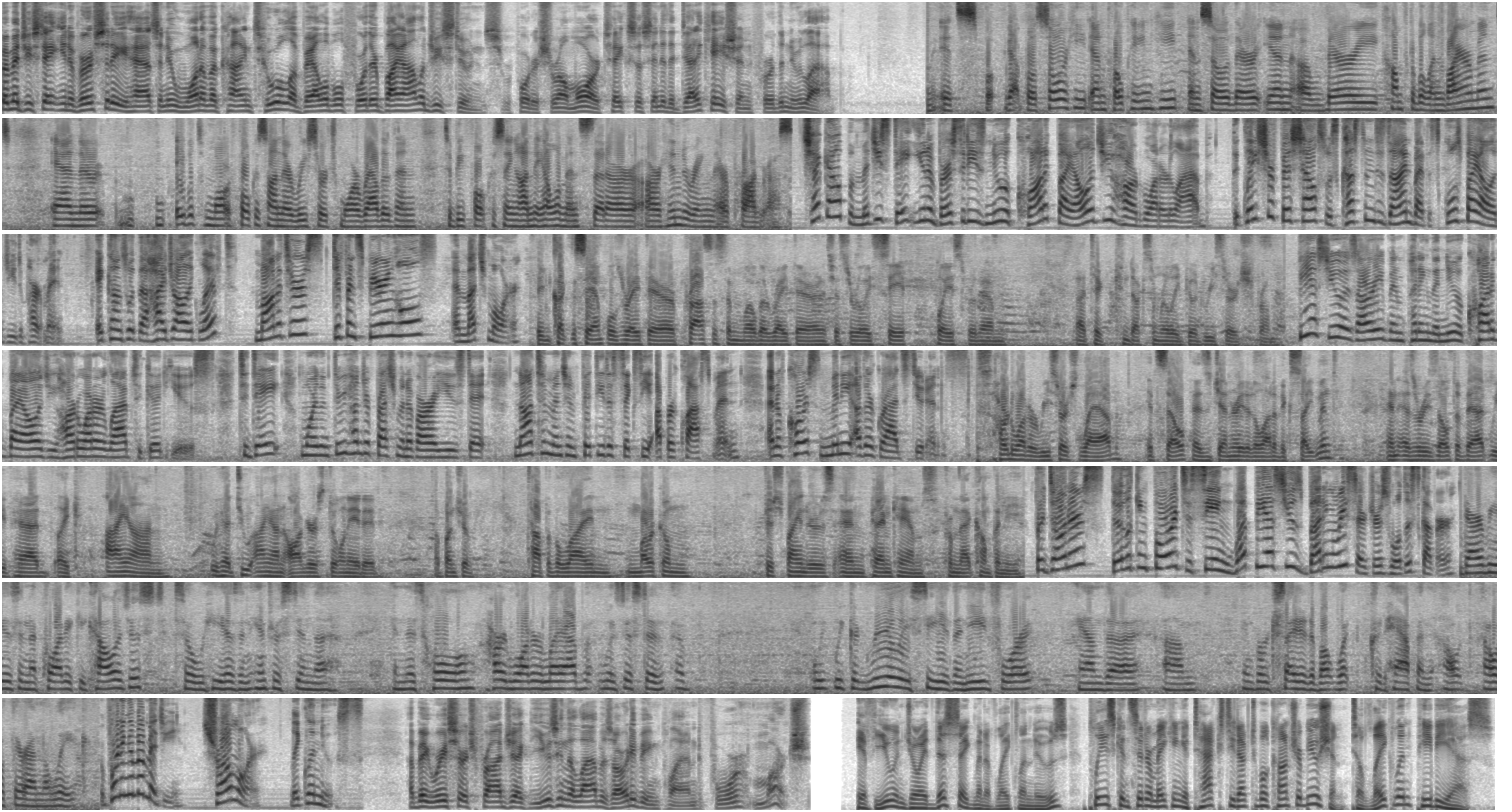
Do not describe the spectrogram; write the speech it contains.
Bemidji State University has a new one-of-a-kind tool available for their biology students. Reporter Sherelle Moore takes us into the dedication for the new lab. It's got both solar heat and propane heat, and so they're in a very comfortable environment, and they're able to more focus on their research more rather than to be focusing on the elements that are, are hindering their progress. Check out Bemidji State University's new aquatic biology hardwater lab. The Glacier Fish House was custom designed by the school's biology department. It comes with a hydraulic lift, monitors, different spearing holes, and much more. They can collect the samples right there, process them while they're right there, and it's just a really safe place for them uh, to conduct some really good research from. BSU has already been putting the new aquatic biology hardwater lab to good use. To date, more than 300 freshmen have already used it, not to mention 50 to 60 upperclassmen, and of course many other grad students. This hardwater research lab itself has generated a lot of excitement, and as a result of that, we've had like ion, we've had two ion augers donated, a bunch of top-of-the-line Marcum fish finders and pan cams from that company. For donors, they're looking forward to seeing what BSU's budding researchers will discover. Darby is an aquatic ecologist, so he has an interest in the in this whole hard water lab was just a, a we, we, could really see the need for it and uh, um, and we're excited about what could happen out, out there on the lake. Reporting in Bemidji, Sherelle Moore, Lakeland News. A big research project using the lab is already being planned for March. If you enjoyed this segment of Lakeland News, please consider making a tax-deductible contribution to Lakeland PBS.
